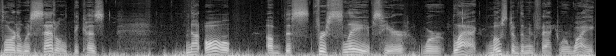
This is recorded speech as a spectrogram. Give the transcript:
Florida was settled, because not all of the first slaves here were black. Most of them, in fact, were white,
